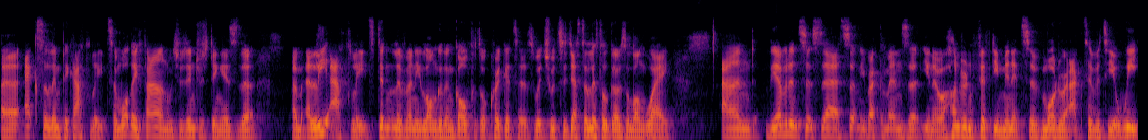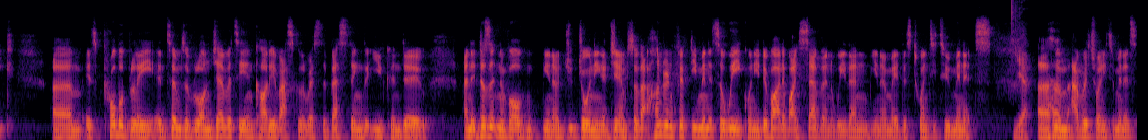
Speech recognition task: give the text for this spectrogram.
uh, ex Olympic athletes. And what they found, which was interesting, is that um, elite athletes didn't live any longer than golfers or cricketers, which would suggest a little goes a long way. And the evidence that's there certainly recommends that you know 150 minutes of moderate activity a week um, is probably, in terms of longevity and cardiovascular risk, the best thing that you can do. And it doesn't involve you know j- joining a gym. So that 150 minutes a week, when you divide it by seven, we then you know made this 22 minutes. Yeah. Um, average 22 minutes.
